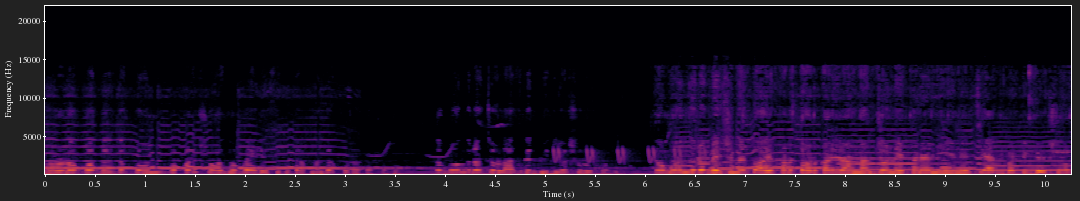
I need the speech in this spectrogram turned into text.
ঘরোয়া পদ্ধতিতে কম উপকারে সহজভাবে এই রেসিপিটা আপনাদের করে দেখাবো। তো বন্ধুরা, চলো আজকের ভিডিও শুরু করি। তো বন্ধুরা, বেসনের তরকারি তরকারি রান্নার জন্য এখানে নিয়ে এনেছি এক বাটি বেসন।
